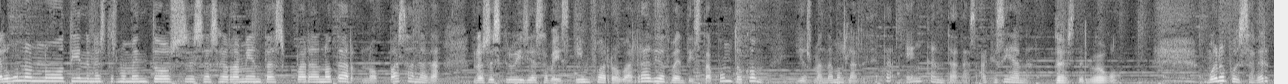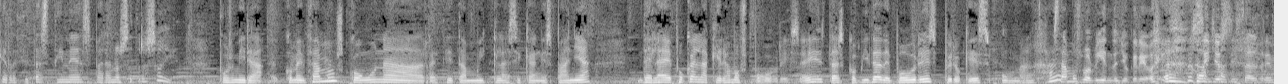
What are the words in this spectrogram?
alguno no tiene en estos momentos esas herramientas para anotar? No pasa nada. Nos escribís, ya sabéis, info arroba radioadventista.com y os mandamos la receta encantadas. ¿A que sí, Ana? Desde luego. Bueno, pues a ver qué recetas tienes para nosotros hoy. Pues mira, comenzamos con una receta muy clásica en España de la época en la que éramos pobres. ¿eh? Esta es comida de pobres, pero que es un manjar. Estamos volviendo, yo creo. sí, yo sí saldré.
